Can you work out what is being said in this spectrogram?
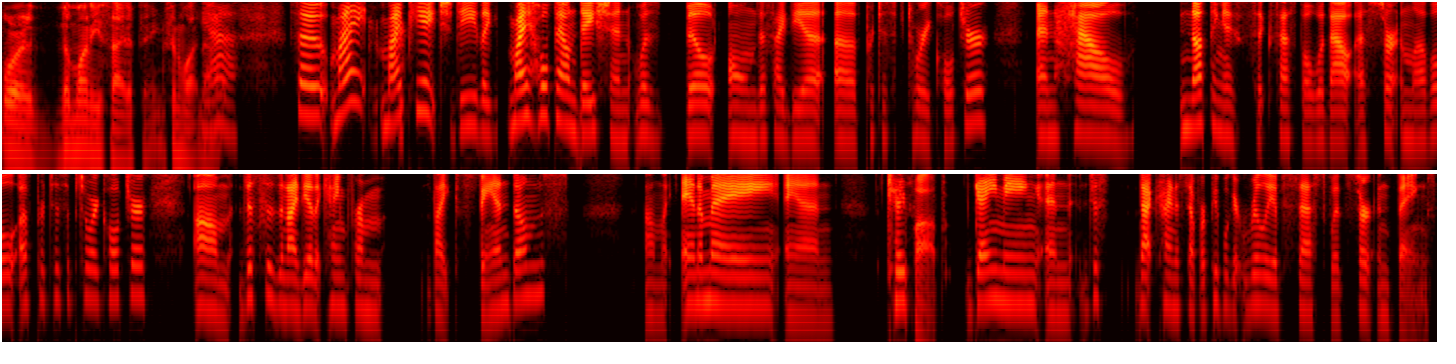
for the money side of things and whatnot. Yeah. So my my PhD, like my whole foundation was built on this idea of participatory culture and how nothing is successful without a certain level of participatory culture. Um, this is an idea that came from like fandoms, um, like anime and K-pop. gaming and just that kind of stuff where people get really obsessed with certain things.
